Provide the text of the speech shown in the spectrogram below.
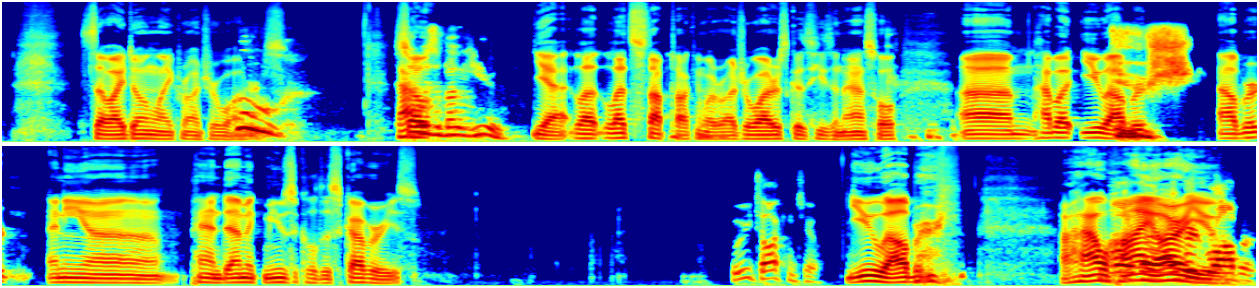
so I don't like Roger Waters. Whew. That So- was about you. Yeah, let, let's stop talking about Roger Waters because he's an asshole. Um, how about you, Albert? Douche. Albert, any uh, pandemic musical discoveries? Who are you talking to? You, Albert. How Oh, high I are heard you? Robert.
